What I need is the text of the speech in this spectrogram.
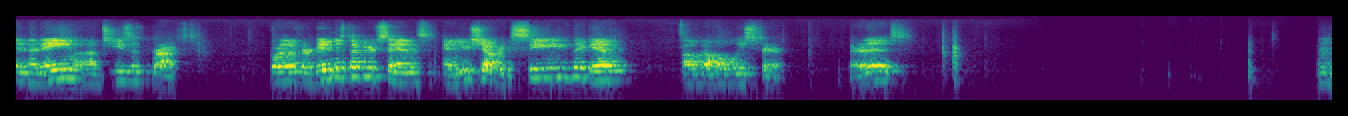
in the name of Jesus Christ for the forgiveness of your sins, and you shall receive the gift of the Holy Spirit. There it is. Hmm.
